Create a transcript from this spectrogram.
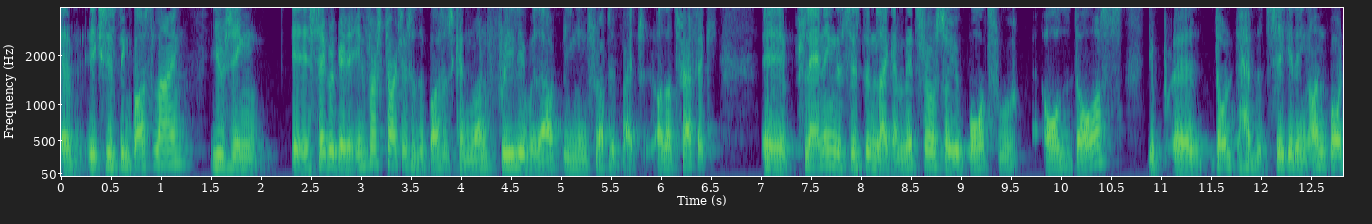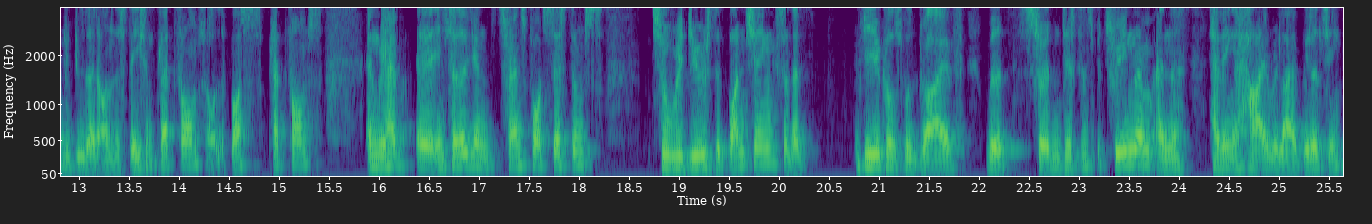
existing bus line, using segregated infrastructure so the buses can run freely without being interrupted by other traffic. Uh, planning the system like a metro, so you board through all the doors. You uh, don't have the ticketing on board. You do that on the station platforms or the bus platforms. And we have uh, intelligent transport systems to reduce the bunching so that vehicles will drive with a certain distance between them and having a high reliability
